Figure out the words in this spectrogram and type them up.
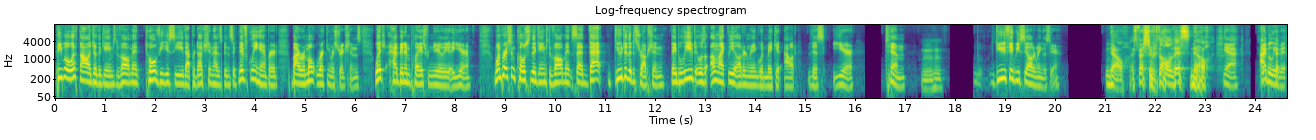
People with knowledge of the game's development told VGC that production has been significantly hampered by remote working restrictions, which have been in place for nearly a year. One person close to the game's development said that due to the disruption, they believed it was unlikely Elden Ring would make it out this year. Tim, hmm do you think we see Elden Ring this year? No, especially with all of this, no. Yeah, I believe it.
